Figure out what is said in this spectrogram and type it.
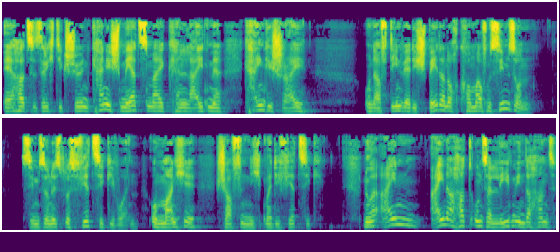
Er hat es richtig schön. Keine Schmerzen mehr, kein Leid mehr, kein Geschrei. Und auf den werde ich später noch kommen, auf den Simson. Simson ist bloß 40 geworden. Und manche schaffen nicht mal die 40. Nur ein, einer hat unser Leben in der Hand.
